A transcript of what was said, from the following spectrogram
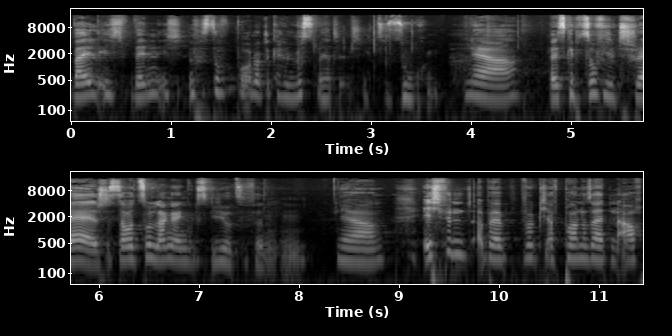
weil ich, wenn ich Lust auf Porno hatte, keine Lust mehr hatte, mich nicht zu suchen. ja. Weil es gibt so viel Trash. Es dauert so lange, ein gutes Video zu finden. Ja, ich finde aber wirklich auf Pornoseiten auch,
